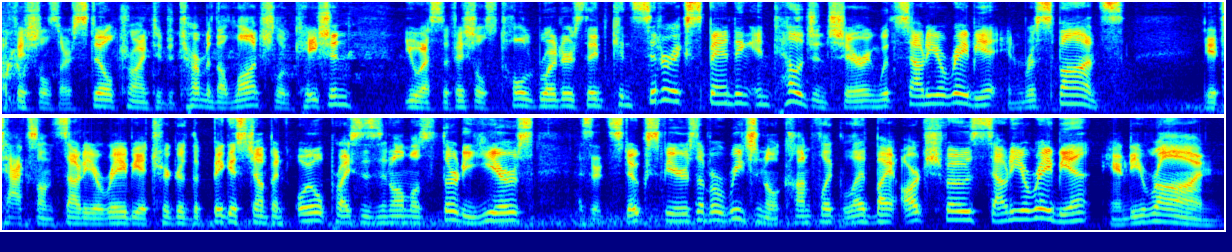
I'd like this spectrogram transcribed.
Officials are still trying to determine the launch location. U.S. officials told Reuters they'd consider expanding intelligence sharing with Saudi Arabia in response. The attacks on Saudi Arabia triggered the biggest jump in oil prices in almost 30 years, as it stokes fears of a regional conflict led by arch foes Saudi Arabia and Iran.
